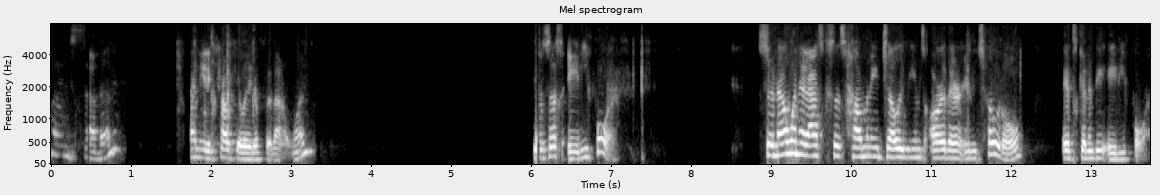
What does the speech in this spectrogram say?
times 7, I need a calculator for that one, gives us 84. So now when it asks us how many jelly beans are there in total, it's going to be 84.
